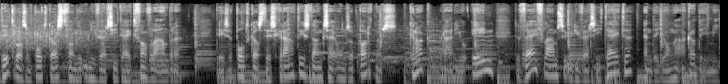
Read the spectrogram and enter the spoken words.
Dit was een podcast van de Universiteit van Vlaanderen. Deze podcast is gratis dankzij onze partners KNAK, Radio 1, de vijf Vlaamse universiteiten en de Jonge Academie.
